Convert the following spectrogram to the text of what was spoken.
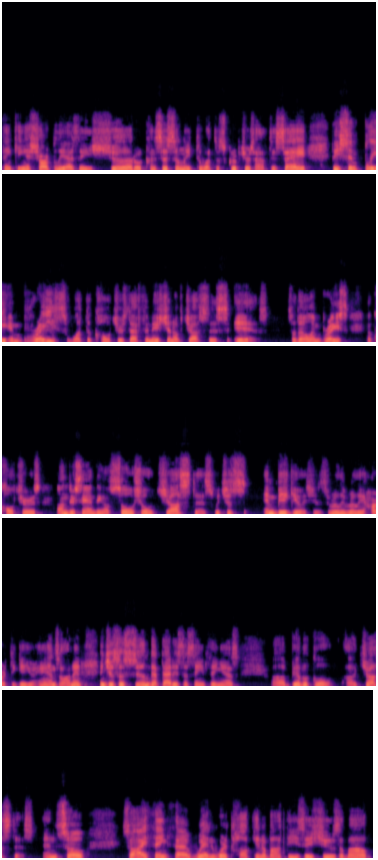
thinking as sharply as they should or consistently to what the scriptures have to say, they simply embrace what the culture's definition of justice is. So they'll embrace the culture's understanding of social justice, which is ambiguous. It's really, really hard to get your hands on it, and just assume that that is the same thing as uh, biblical uh, justice. And so, so I think that when we're talking about these issues about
